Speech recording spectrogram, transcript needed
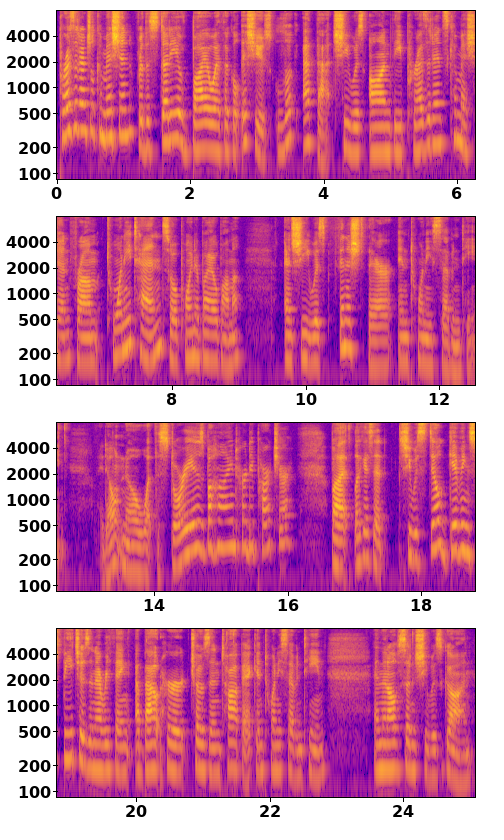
Presidential Commission for the Study of Bioethical Issues. Look at that. She was on the President's Commission from 2010, so appointed by Obama, and she was finished there in 2017. I don't know what the story is behind her departure, but like I said, she was still giving speeches and everything about her chosen topic in 2017, and then all of a sudden she was gone.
